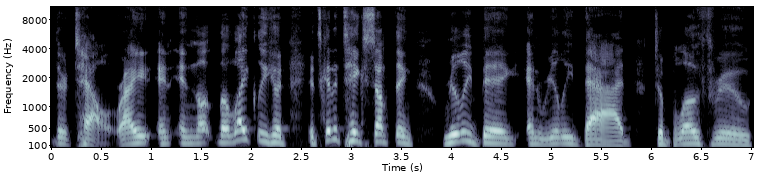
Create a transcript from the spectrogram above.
their tell, right? And and the, the likelihood it's going to take something really big and really bad to blow through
